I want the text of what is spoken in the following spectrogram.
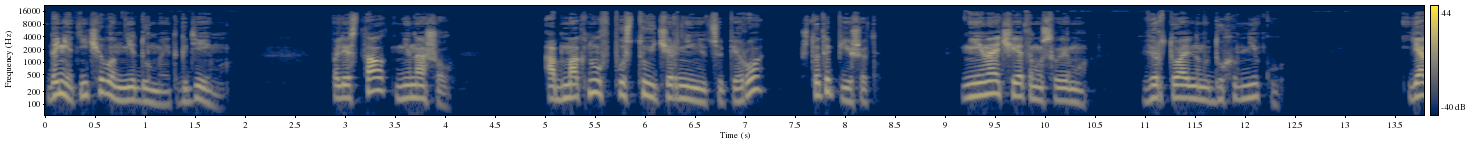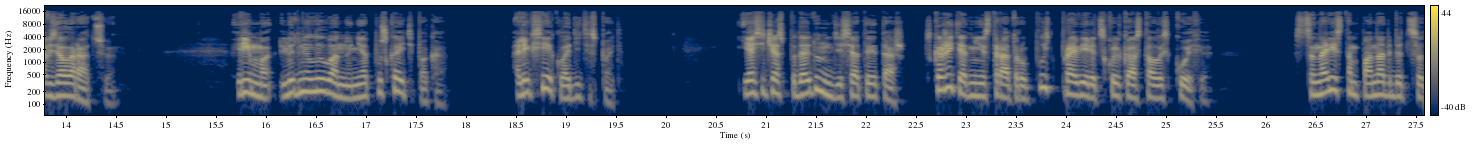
Да нет, ничего он не думает, где ему. Полистал, не нашел. Обмакнул в пустую чернильницу перо, что-то пишет. Не иначе этому своему, виртуальному духовнику. Я взял рацию. «Римма, Людмилу Ивановну не отпускайте пока. Алексея кладите спать. Я сейчас подойду на десятый этаж. Скажите администратору, пусть проверит, сколько осталось кофе. Сценаристам понадобится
